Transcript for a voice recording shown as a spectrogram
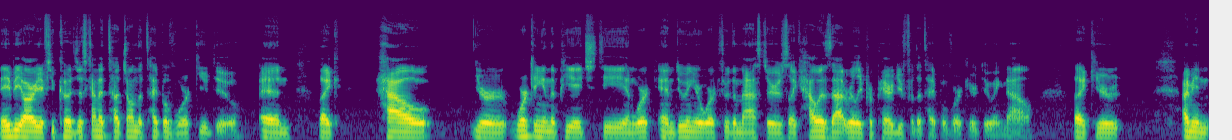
maybe Ari, if you could just kind of touch on the type of work you do and like how you're working in the PhD and work and doing your work through the masters, like how has that really prepared you for the type of work you're doing now? Like you're, I mean,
